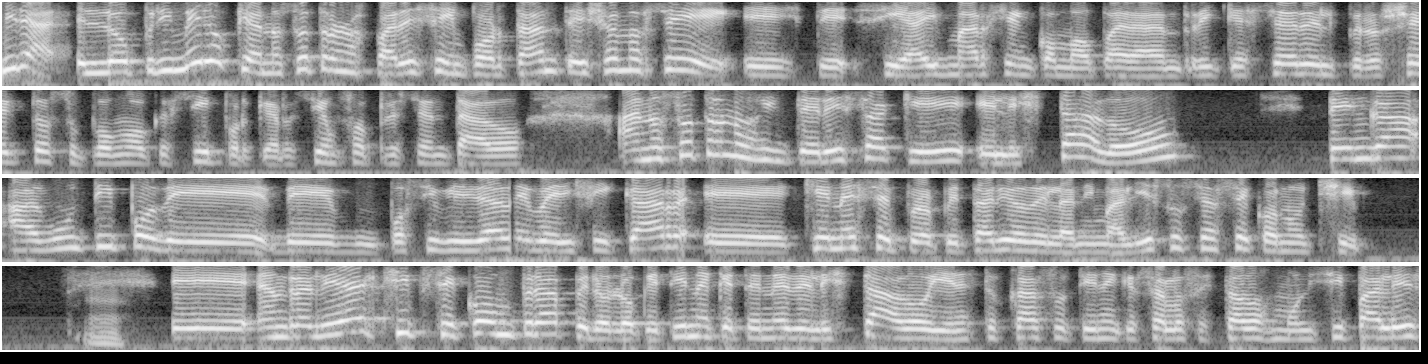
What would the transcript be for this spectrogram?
Mira, lo primero que a nosotros nos parece importante, yo no sé este, si hay margen como para enriquecer el proyecto, supongo que sí, porque recién fue presentado. A nosotros nos interesa que el Estado tenga algún tipo de, posibilidad de verificar eh, quién es el propietario del animal y eso se hace con un chip. Ah. Eh, en realidad el chip se compra, pero lo que tiene que tener el Estado, y en estos casos tienen que ser los estados municipales,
